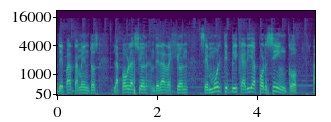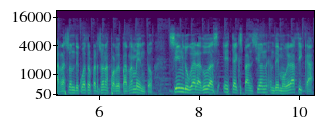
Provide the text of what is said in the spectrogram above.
departamentos, la población de la región se multiplicaría por 5 a razón de 4 personas por departamento. Sin lugar a dudas, esta expansión demográfica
